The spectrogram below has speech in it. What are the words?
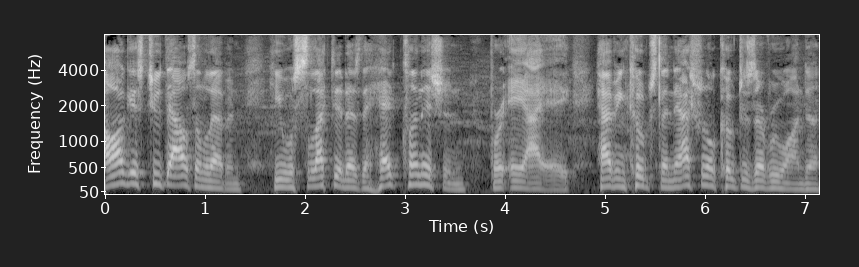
August 2011, he was selected as the head clinician for AIA, having coached the national coaches of Rwanda,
